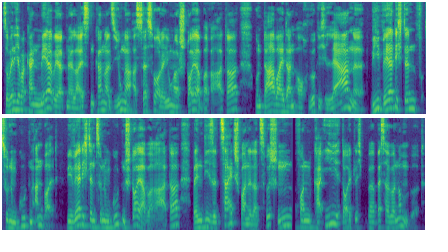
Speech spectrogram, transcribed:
So, wenn ich aber keinen Mehrwert mehr leisten kann als junger Assessor oder junger Steuerberater und dabei dann auch wirklich lerne, wie werde ich denn zu einem guten Anwalt? Wie werde ich denn zu einem guten Steuerberater, wenn diese Zeitspanne dazwischen von KI deutlich äh, besser übernommen wird?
